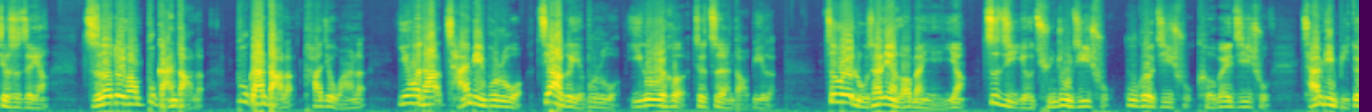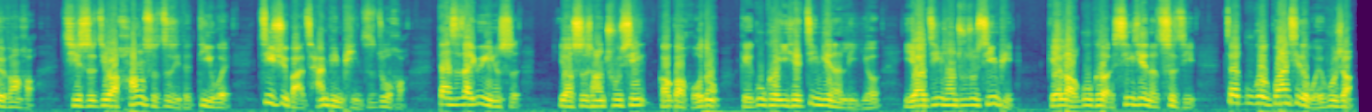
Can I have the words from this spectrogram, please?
就是这样，直到对方不敢打了，不敢打了，他就完了，因为他产品不如我，价格也不如我，一个月后就自然倒闭了。这位卤菜店老板也一样，自己有群众基础、顾客基础、口碑基础，产品比对方好。其实就要夯实自己的地位，继续把产品品质做好。但是在运营时，要时常出新，搞搞活动，给顾客一些进店的理由，也要经常出出新品，给老顾客新鲜的刺激。在顾客关系的维护上，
